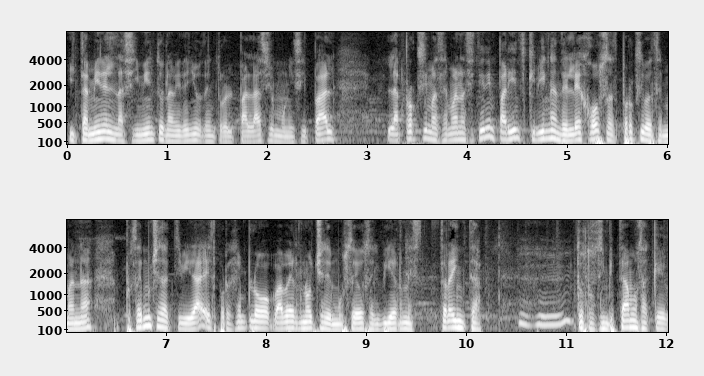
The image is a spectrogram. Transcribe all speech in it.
Y también el nacimiento navideño dentro del Palacio Municipal. La próxima semana, si tienen parientes que vengan de lejos, la próxima semana, pues hay muchas actividades. Por ejemplo, va a haber Noche de Museos el viernes 30. Entonces los invitamos a que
